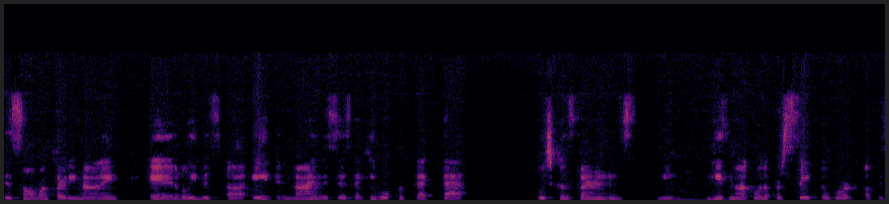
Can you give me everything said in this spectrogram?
is Psalm 139, and I believe it's uh, 8 and 9. And it says that he will perfect that which concerns me. Mm-hmm. He's not going to forsake the work of his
